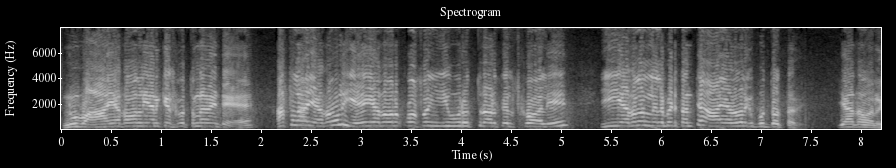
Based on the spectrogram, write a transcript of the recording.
నువ్వు ఆ యదవల్ని వెనకేసుకొస్తున్నావంటే అసలు ఆ యదవలు ఏ యదవల కోసం ఈ ఊరు వస్తున్నారో తెలుసుకోవాలి? ఈ యదవలు నిలబెడితే ఆ యదవలకి బుద్ధి వస్తుంది యదవలు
